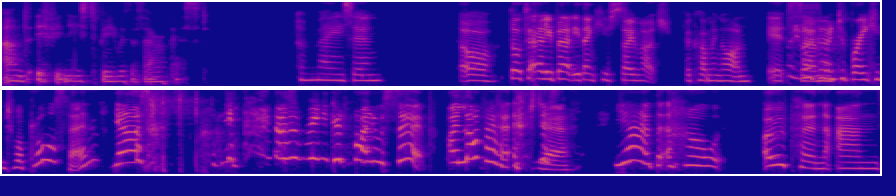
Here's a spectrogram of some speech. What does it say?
and if it needs to be with a therapist amazing Oh, Dr. Ellie Birtley, thank you so much for coming on. It's well, um, going to break into applause then. Yes, that was a really good final sip. I love it. Just, yeah, yeah. The, how open and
